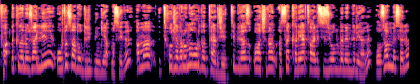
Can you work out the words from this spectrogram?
farklı kılan özelliği orta sahada o driblingi yapmasıydı. Ama hocalar onu orada tercih etti. Biraz o açıdan aslında kariyer talihsizliği oldu denebilir yani. Ozan mesela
